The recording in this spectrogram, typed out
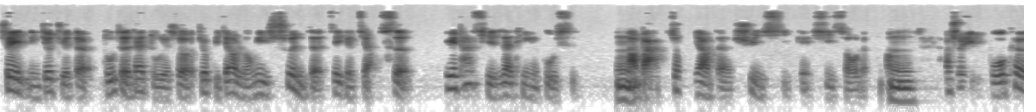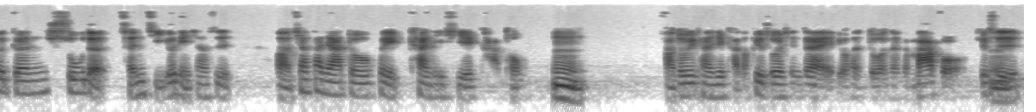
所以你就觉得读者在读的时候就比较容易顺着这个角色，因为他其实在听一个故事，然后把重要的讯息给吸收了。嗯啊，所以博客跟书的层级有点像是。啊，像大家都会看一些卡通，嗯，啊，都会看一些卡通，比如说现在有很多那个 Marvel，就是。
